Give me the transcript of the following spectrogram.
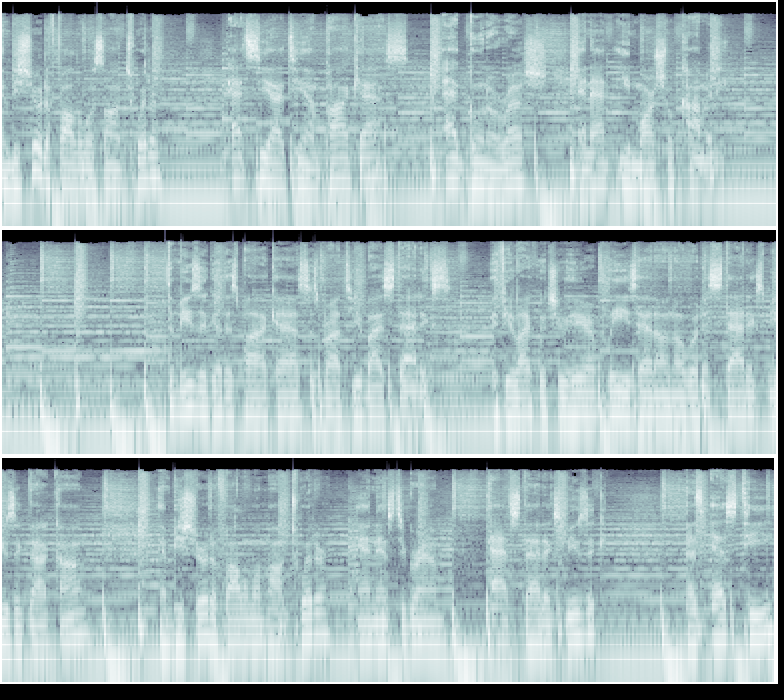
And be sure to follow us on Twitter at CITM Podcasts, at Guna Rush, and at E Marshall Comedy. The music of this podcast is brought to you by Statx. If you like what you hear, please head on over to statxmusic.com and be sure to follow them on Twitter and Instagram at Statx Music. That's S T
